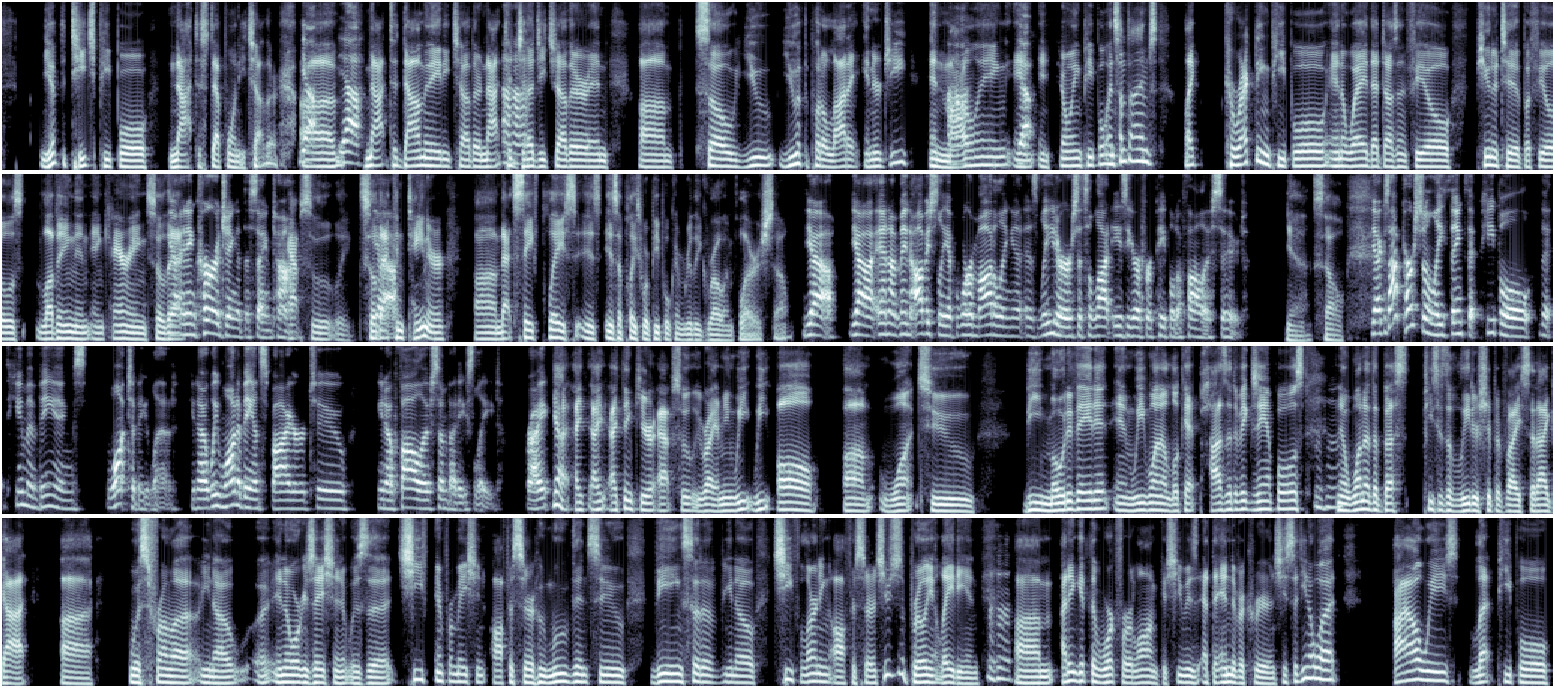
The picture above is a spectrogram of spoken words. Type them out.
you have to teach people not to step on each other yeah, um, yeah. not to dominate each other not to uh-huh. judge each other and um, so you you have to put a lot of energy in uh-huh. modeling uh-huh. and, yeah. and showing people and sometimes like correcting people in a way that doesn't feel punitive but feels loving and, and caring so that yeah, and encouraging at the same time. Absolutely. So yeah. that container um, that safe place is is a place where people can really grow and flourish so. Yeah yeah and i mean obviously if we're modeling it as leaders it's a lot easier for people to follow suit. Yeah so. Yeah because i personally think that people that human beings want to be led. You know we want to be inspired to you know follow somebody's lead right? Yeah, I, I, I think you're absolutely right. I mean, we we all um, want to be motivated, and we want to look at positive examples. Mm-hmm. You know, one of the best pieces of leadership advice that I got uh, was from a you know uh, in an organization. It was the chief information officer who moved into being sort of you know chief learning officer. And she was just a brilliant lady. And mm-hmm. um, i didn't get to work for her long because she was at the end of her career. And she said you know what? I always let people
